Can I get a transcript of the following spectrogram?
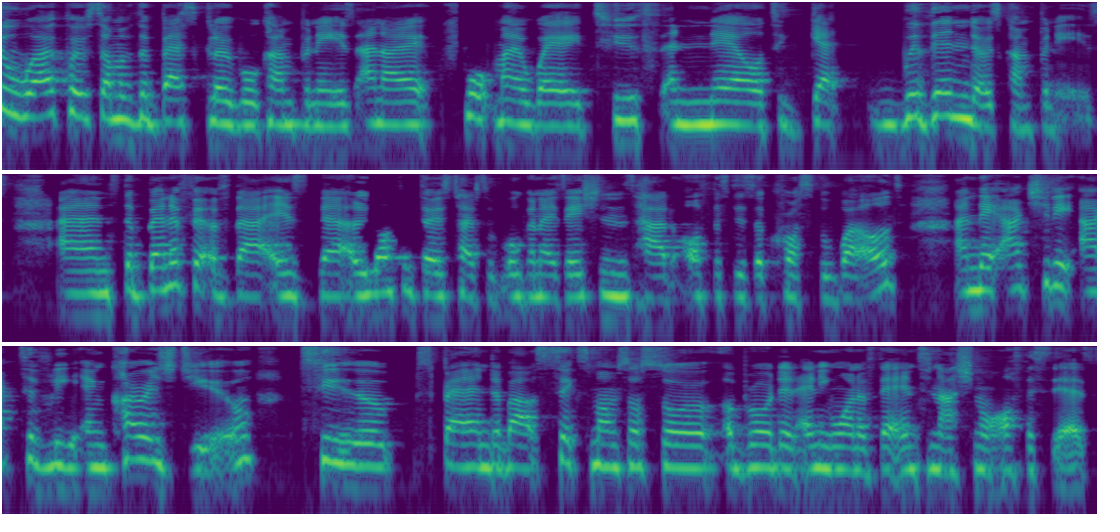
to work with some of the best global companies. And I fought my way tooth and nail to get within those companies. And the benefit of that is that a lot of those types of organizations had offices across the world and they actually actively encouraged you to spend about six months or so abroad in any one of their international offices.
